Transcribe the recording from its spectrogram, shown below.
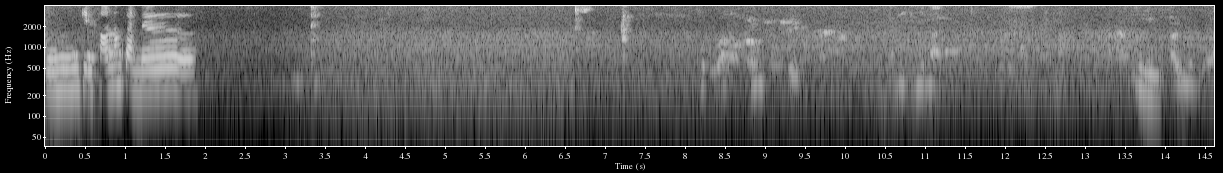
อืมกินข้าวน้ำกันเด้อบอกว่าเอ้ยคือแต่นี่กินไม่ได้ก็ไปของแถมมาอืมเอาไม่เหลือ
